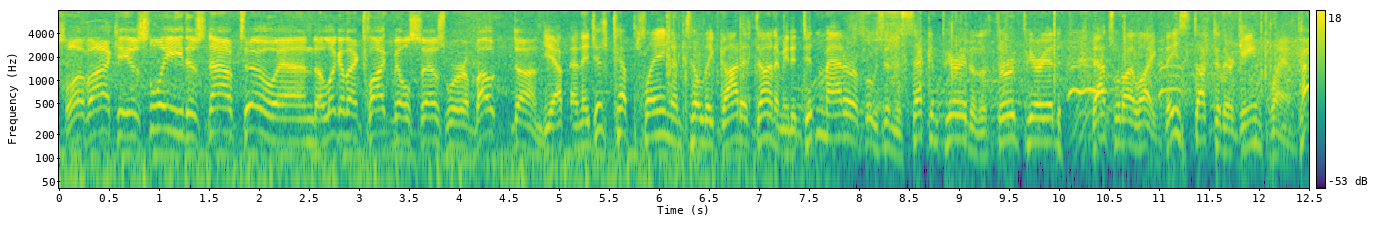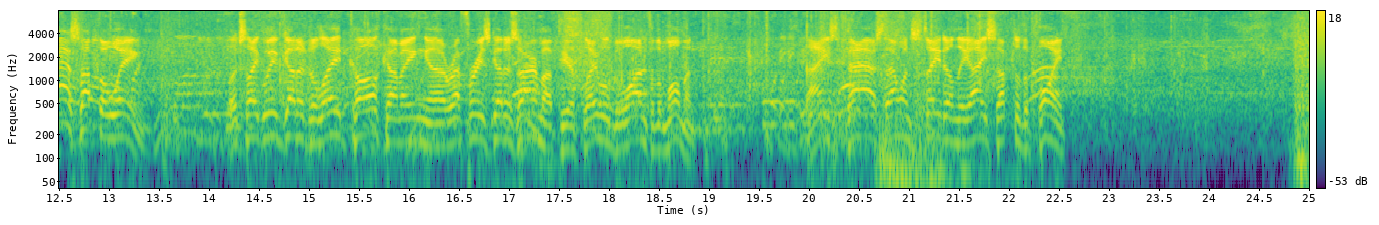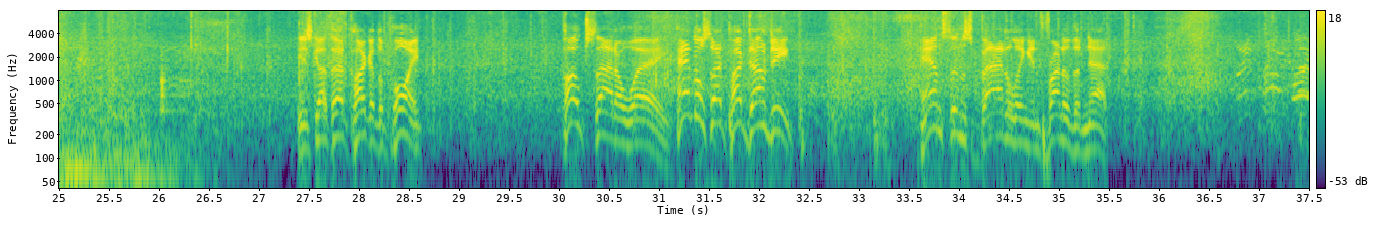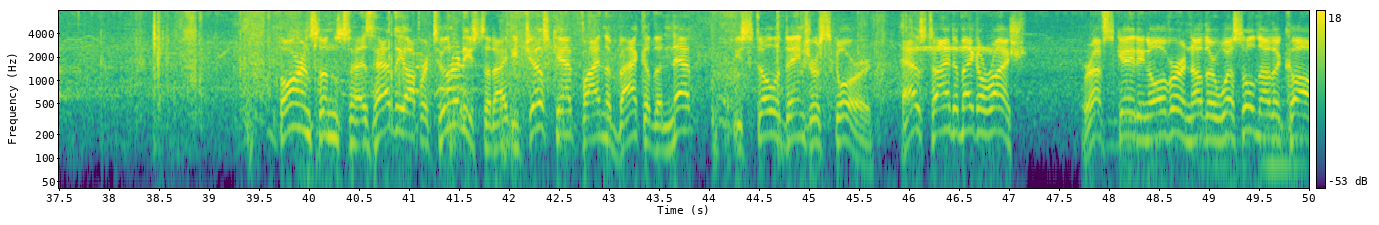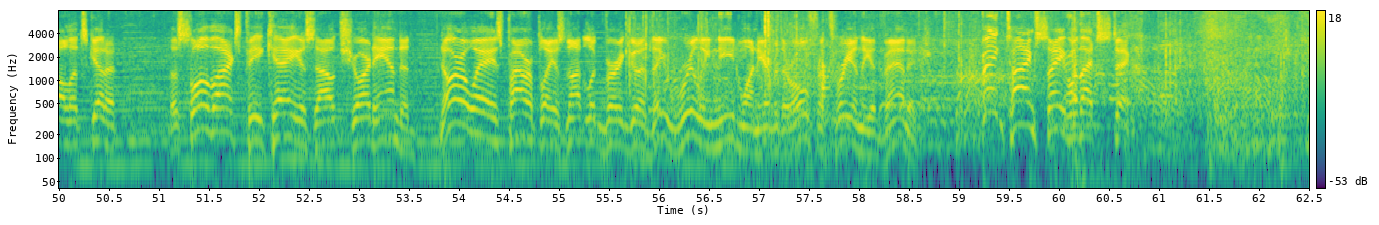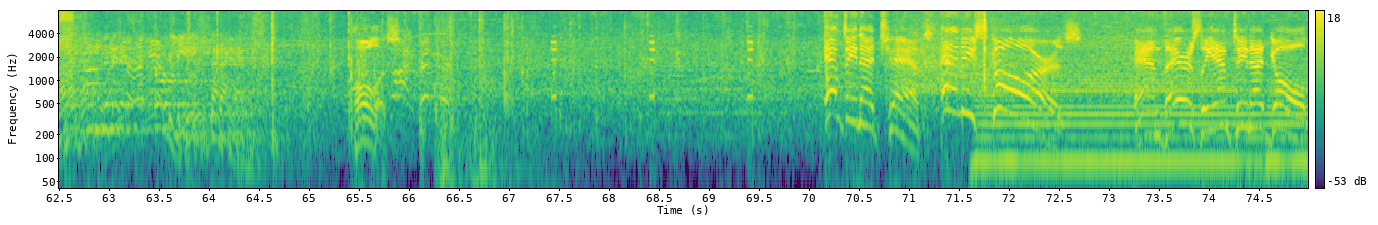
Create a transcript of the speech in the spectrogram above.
Slovakia's lead is now two, and uh, look at that clock. Bill says we're about done. Yep, and they just kept playing until they got it done. I mean, it didn't matter if it was in the second period or the third period. That's what I like. They stuck to their game plan. Pass up the wing. Looks like we've got a delayed call coming. Uh, referee's got his arm up here. Play will go on for the moment. Nice pass. That one stayed on the ice up to the point. He's got that puck at the point. Pokes that away. Handles that puck down deep. Hansen's battling in front of the net. Thoresen has had the opportunities tonight. He just can't find the back of the net. He's still a dangerous scorer. Has time to make a rush. Ref skating over. Another whistle, another call. Let's get it. The Slovaks PK is out short-handed. Norway's power play has not looked very good. They really need one here, but they're 0 for 3 in the advantage. Big time save with that stick. Polis. Empty net chance, and he scores! And there's the empty net goal.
